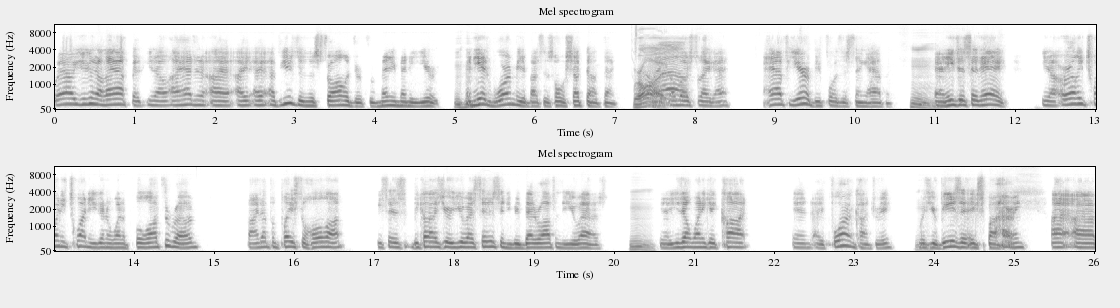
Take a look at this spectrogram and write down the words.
Well, you're going to laugh, but you know, I had an, I, I I've used an astrologer for many many years, mm-hmm. and he had warned me about this whole shutdown thing. Right, like, almost like a half year before this thing happened, hmm. and he just said, "Hey, you know, early 2020, you're going to want to pull off the road, find up a place to hole up." He says, "Because you're a U.S. citizen, you'd be better off in the U.S. Hmm. You know, you don't want to get caught in a foreign country with hmm. your visa expiring. Uh, uh,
